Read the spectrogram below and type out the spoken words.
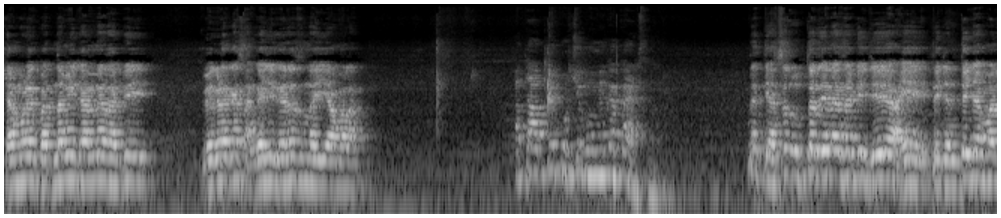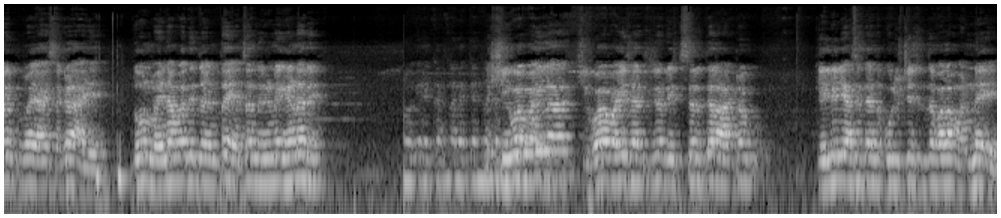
त्यामुळे बदनामी करण्यासाठी वेगळं काय सांगायची गरज नाही आम्हाला. आता आपली पुढची भूमिका काय असणार? नाही त्याच उत्तर देण्यासाठी जे आहे ते जनतेच्या मनात सगळं आहे. दोन महिन्यामध्ये जनता याचा निर्णय घेणार आहे. शिवाबाईला शिवाबाईसाठी रितसर त्याला अटक केलेली असं त्यांचं पोलीस स्टेशनचं मला म्हणणं आहे.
